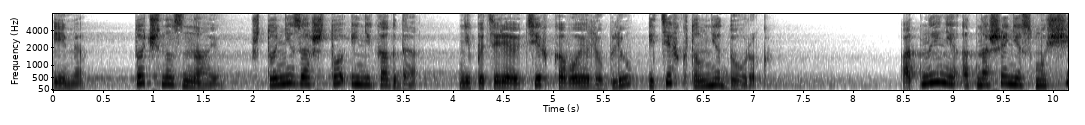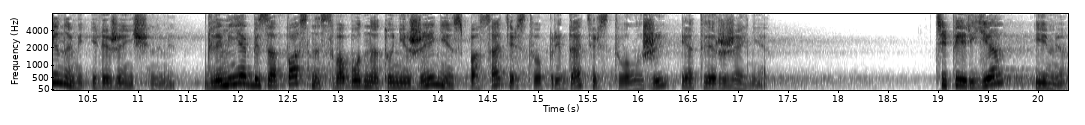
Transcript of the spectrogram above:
имя, точно знаю, что ни за что и никогда не потеряю тех, кого я люблю, и тех, кто мне дорог. Отныне отношения с мужчинами или женщинами для меня безопасны, свободны от унижения, спасательства, предательства, лжи и отвержения. Теперь я, имя,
